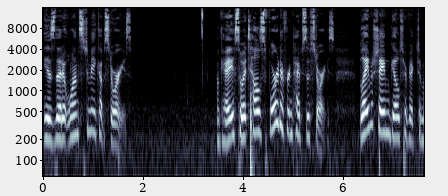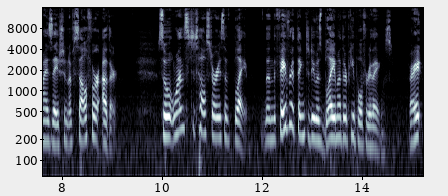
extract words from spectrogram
is that it wants to make up stories. Okay, so it tells four different types of stories. Blame, shame, guilt, or victimization of self or other. So it wants to tell stories of blame. Then the favorite thing to do is blame other people for things, right?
